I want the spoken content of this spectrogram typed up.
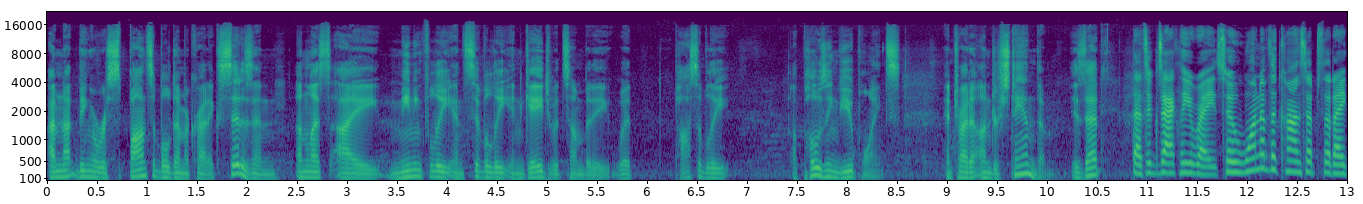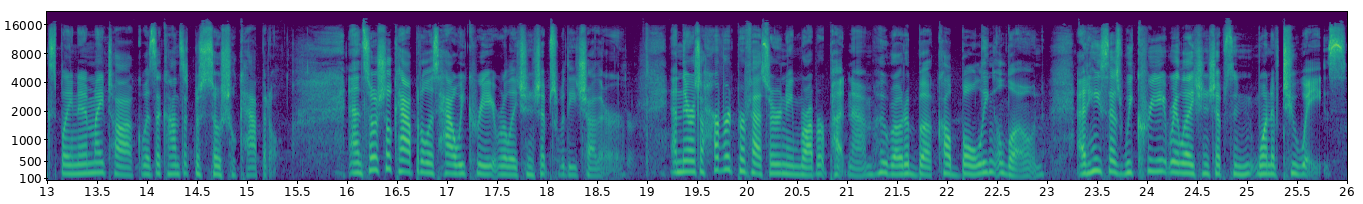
I'm not being a responsible democratic citizen unless I meaningfully and civilly engage with somebody with possibly opposing viewpoints and try to understand them. Is that That's exactly right. So one of the concepts that I explained in my talk was the concept of social capital. And social capital is how we create relationships with each other. And there's a Harvard professor named Robert Putnam who wrote a book called Bowling Alone. And he says we create relationships in one of two ways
